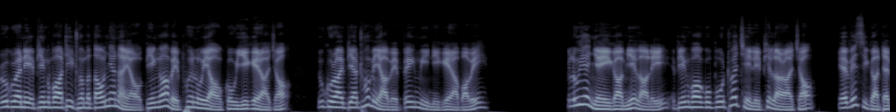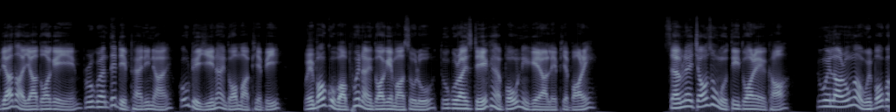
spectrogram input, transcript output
program တွေအပြင်ကဘာတိထွက်မတောင်းညံ့နိုင်အောင်အပြင်ကပဲဖွင့်လို့ရအောင်ကုတ်ရေးခဲ့တာကြောင့်သူကိုယ်တိုင်ပြန်ထွက်မရပဲပိတ်မိနေခဲ့တာပါပဲ။ကလူရဲ့ညံရီကမြင့်လာလေအပြင်ကဘာကိုပိုထွက်ချိန်လေးဖြစ်လာတာကြောင့်ကယ်ဗင်စီကဓပြားသာရသွားခဲ့ရင် program တစ်တွေဖန်တီးနိုင်ကုတ်တွေရေးနိုင်သွားမှာဖြစ်ပြီးဝင်ပေါက်ကိုပါဖွင့်နိုင်သွားခဲ့မှာဆိုလို့သူကိုယ်တိုင်စတေးခံပုံးနေခဲ့တာလည်းဖြစ်ပါတယ်။ဆမ်လည်းကျောင်းဆောင်ကိုတီးသွားတဲ့အခါ သူဝင်လာတော့ကဝင်ပေါက်က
